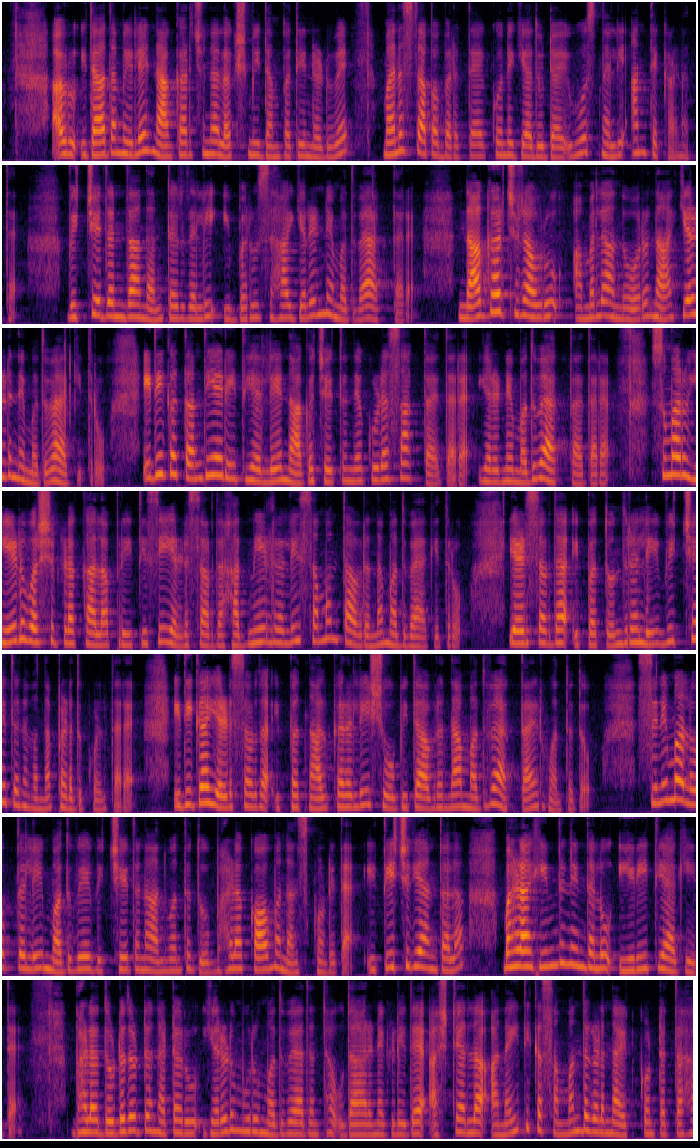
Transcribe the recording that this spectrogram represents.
ಅವರು ಇದಾದ ಮೇಲೆ ನಾಗಾರ್ಜುನ ಲಕ್ಷ್ಮಿ ದಂಪತಿ ನಡುವೆ ಮನಸ್ತಾಪ ಬರುತ್ತೆ. ಕೊನೆಗೆ ಅದು ಡೈವೋರ್ಸ್ನಲ್ಲಿ ಅಂತ್ಯ ಕಾಣುತ್ತೆ. ವಿಚ್ಛೇದನದ ನಂತರದಲ್ಲಿ ಇಬ್ಬರೂ ಸಹ ಎರಡನೇ ಮದುವೆ ಆಗ್ತಾರೆ. ನಾಗಾರ್ಜುನ ಅವರು ಅಮಲ ಅನ್ನೋರನ್ನ ಎರಡನೇ ಮದುವೆ ಆಗಿದ್ರು. ಇದೀಗ ತಂದೆಯ ರೀತಿಯಲ್ಲೇ ನಾಗಚೈತನ್ಯ ಕೂಡ ಸಾಕ್ತಾ ಇದ್ದಾರೆ. ಎರಡನೇ ಮದುವೆ ಆಗ್ತಾ ಇದ್ದಾರೆ. ಸುಮಾರು ಏಳು ವರ್ಷಗಳ ಕಾಲ ಪ್ರೀತಿಸಿ ಎರಡು ಸಾವಿರದ ಹದಿನೇಳರಲ್ಲಿ ಸಮಂತ ಅವರನ್ನು ಮದುವೆ ಆಗಿದ್ರು. ಎರಡು ಸಾವಿರದ ಇಪ್ಪತ್ತೊಂದರಲ್ಲಿ ವಿಚ್ಛೇದನವನ್ನು ಪಡೆದುಕೊಳ್ತಾರೆ. ಇದೀಗ ಎರಡು ಸಾವಿರದ ಇಪ್ಪತ್ನಾಲ್ಕರಲ್ಲಿ ಶೋಭಿತಾ ಅವರನ್ನು ಮದುವೆ ಆಗ್ತಾ ಇರುವಂಥದ್ದು. ಸಿನಿಮಾ ಲೋಕದಲ್ಲಿ ಮದುವೆ, ವಿಚ್ಛೇದನ ಅನ್ನುವಂಥದ್ದು ಬಹಳ ಕಾಮನ್ ಅನ್ಸ್ಕೊಂಡಿದೆ. ಇತ್ತೀಚೆಗೆ ಅಂತಲ್ಲ, ಬಹಳ ಹಿಂದಿನಿಂದಲೂ ಈ ರೀತಿಯಾಗಿ ಇದೆ. ಬಹಳ ದೊಡ್ಡ ದೊಡ್ಡ ನಟರು ಎರಡು ಮೂರು ಮದುವೆ ಆದಂತಹ ಉದಾಹರಣೆಗಳಿದೆ. ಅಷ್ಟೇ ಅಲ್ಲ, ಅನೈತಿಕ ಸಂಬಂಧಗಳನ್ನು ಇಟ್ಕೊಂಡಂತಹ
